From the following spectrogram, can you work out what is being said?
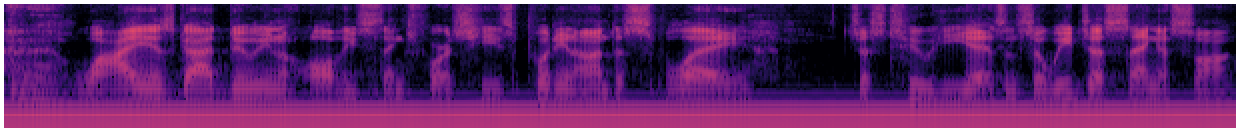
why is God doing all these things for us? He's putting on display just who he is. And so we just sang a song.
